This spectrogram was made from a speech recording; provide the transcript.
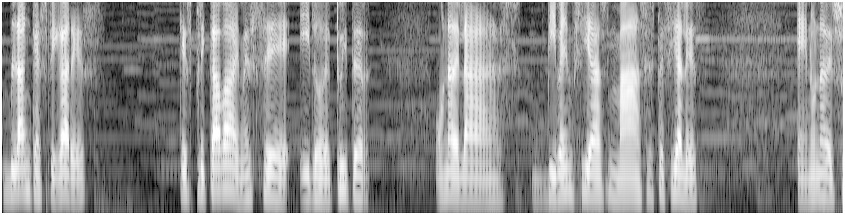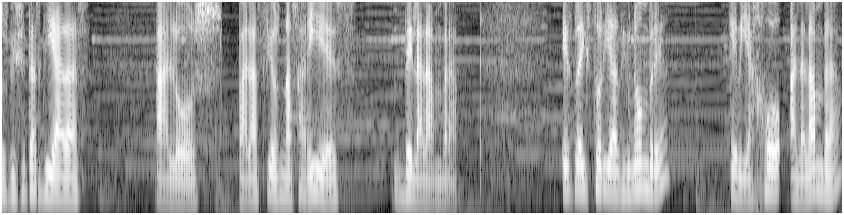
Blanca Espigares, que explicaba en ese hilo de Twitter una de las vivencias más especiales en una de sus visitas guiadas a los palacios nazaríes de la Alhambra. Es la historia de un hombre que viajó a la Alhambra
